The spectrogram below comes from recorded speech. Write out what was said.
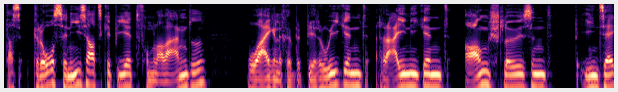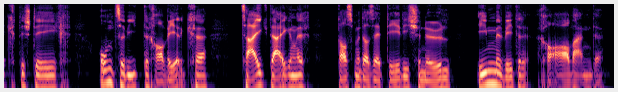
Das große Einsatzgebiet vom Lavendel, wo eigentlich über beruhigend, reinigend, angstlösend, Insektenstich und so weiter kann wirken, zeigt eigentlich, dass man das ätherische Öl immer wieder anwenden kann.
